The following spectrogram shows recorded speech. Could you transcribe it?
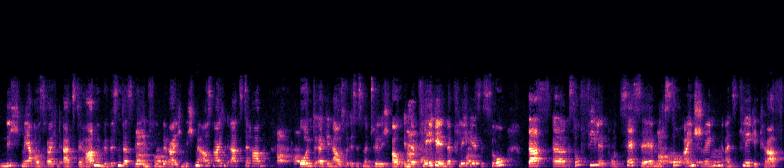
nicht mehr ausreichend Ärzte haben. Und wir wissen, dass wir in vielen Bereichen nicht mehr ausreichend Ärzte haben. Und äh, genauso ist es natürlich auch in der Pflege. In der Pflege ist es so, dass äh, so viele Prozesse mich so einschränken als Pflegekraft,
